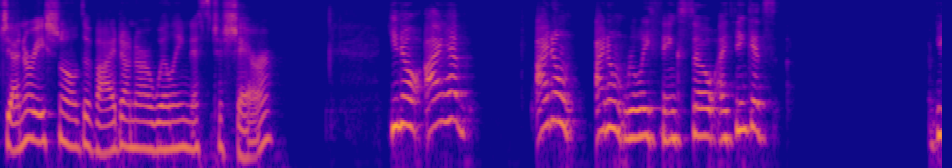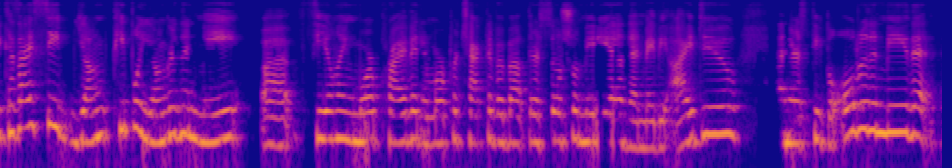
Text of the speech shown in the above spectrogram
generational divide on our willingness to share? You know, I have I don't I don't really think so. I think it's because I see young people younger than me uh, feeling more private and more protective about their social media than maybe I do. And there's people older than me that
